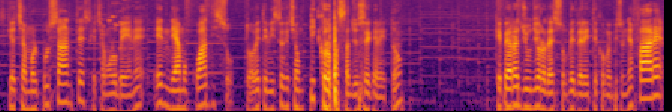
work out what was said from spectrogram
Schiacciamo il pulsante, schiacciamolo bene e andiamo qua di sotto. Avete visto che c'è un piccolo passaggio segreto? Che per raggiungerlo adesso vedrete come bisogna fare.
